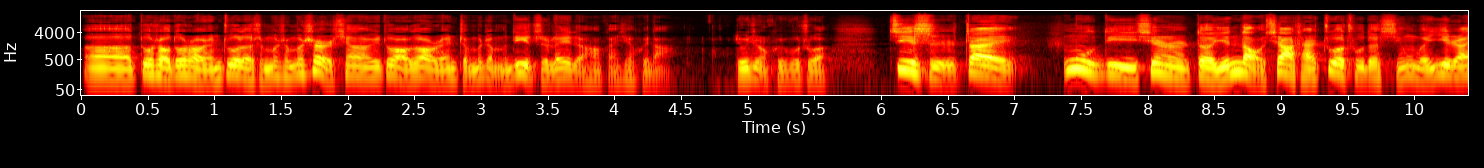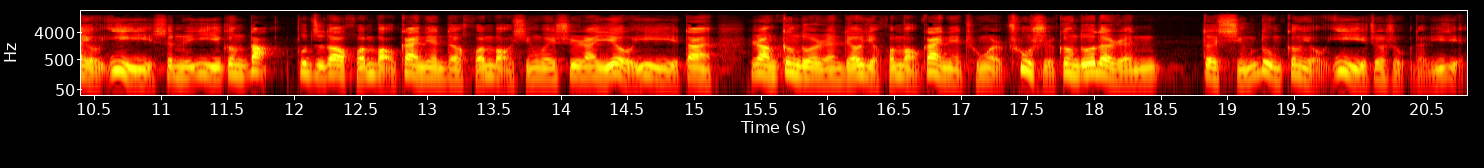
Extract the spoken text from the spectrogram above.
呃，多少多少人做了什么什么事儿，相当于多少多少人怎么怎么地之类的哈？感谢回答。刘景回复说，即使在目的性的引导下才做出的行为依然有意义，甚至意义更大。不知道环保概念的环保行为虽然也有意义，但让更多人了解环保概念，从而促使更多的人的行动更有意义，这是我的理解。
